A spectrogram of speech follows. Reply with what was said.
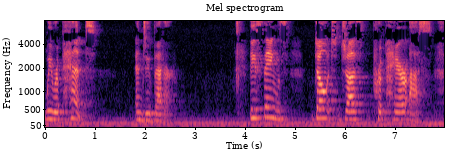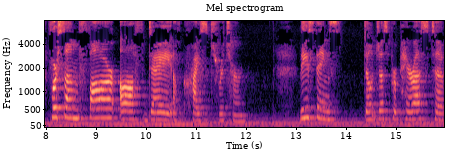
We repent and do better. These things don't just prepare us for some far off day of Christ's return. These things don't just prepare us to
